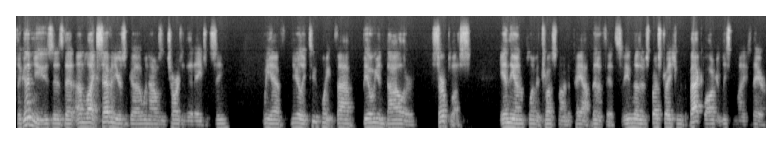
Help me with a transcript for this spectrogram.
The good news is that, unlike seven years ago when I was in charge of that agency, we have nearly $2.5 billion surplus in the unemployment trust fund to pay out benefits. So even though there's frustration with the backlog, at least the money's there.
